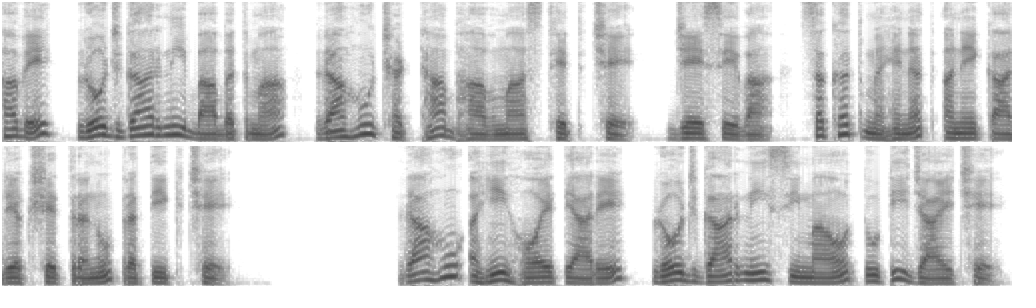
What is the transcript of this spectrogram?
હવે, રોજગારની બાબતમાં રાહુ છઠ્ઠા ભાવમાં સ્થિત છે, જે સેવા, સખત મહેનત અને કાર્યક્ષેત્રનું પ્રતીક છે. રાહુ અહીં હોય ત્યારે રોજગારની સીમાઓ તૂટી જાય છે.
